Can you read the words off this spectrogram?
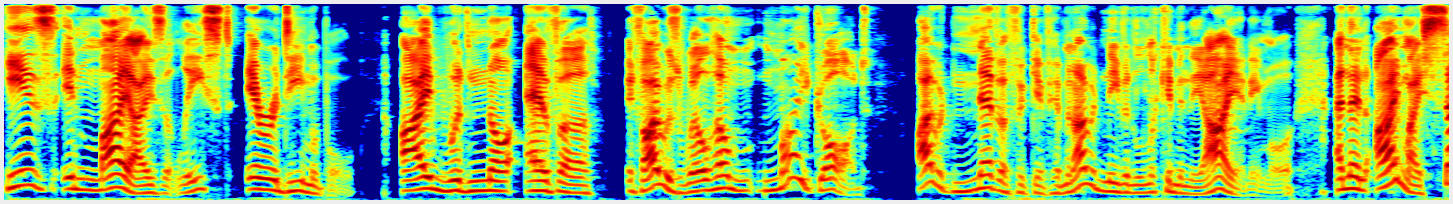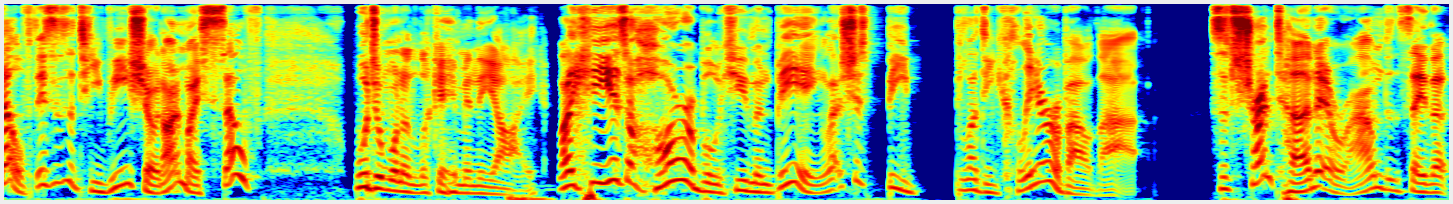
he is, in my eyes at least, irredeemable. I would not ever, if I was Wilhelm, my god, I would never forgive him and I wouldn't even look him in the eye anymore. And then I myself, this is a TV show, and I myself wouldn't want to look at him in the eye. Like, he is a horrible human being. Let's just be bloody clear about that. So to try and turn it around and say that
